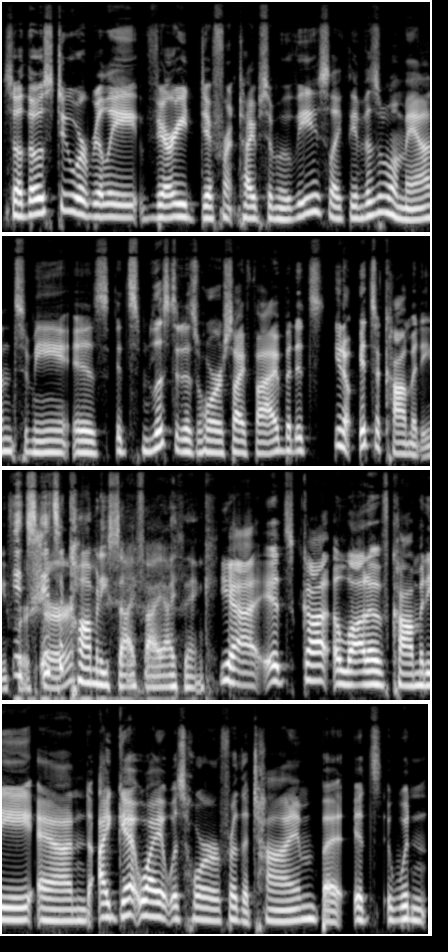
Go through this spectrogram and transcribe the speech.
So those two were really very different types of movies. Like The Invisible Man to me is it's listed as a horror sci-fi, but it's you know it's a comedy for It's sure. it's a comedy sci-fi, I think. yeah, it's got a lot of comedy, and I get why it was horror for the time, but it's it wouldn't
